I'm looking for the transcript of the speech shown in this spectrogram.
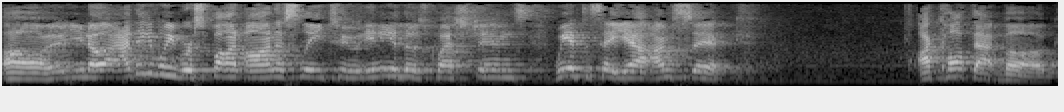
uh, you know, I think if we respond honestly to any of those questions, we have to say, yeah, I'm sick. I caught that bug.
